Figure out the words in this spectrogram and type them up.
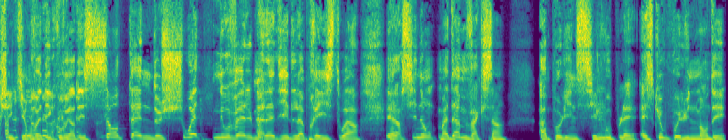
chez qui on va découvrir des centaines de chouettes nouvelles maladies de la préhistoire. Et alors sinon, Madame Vaccin, Apolline, s'il vous plaît, est-ce que vous pouvez lui demander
